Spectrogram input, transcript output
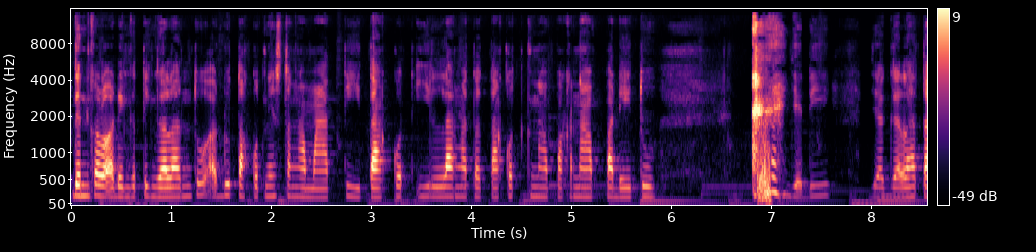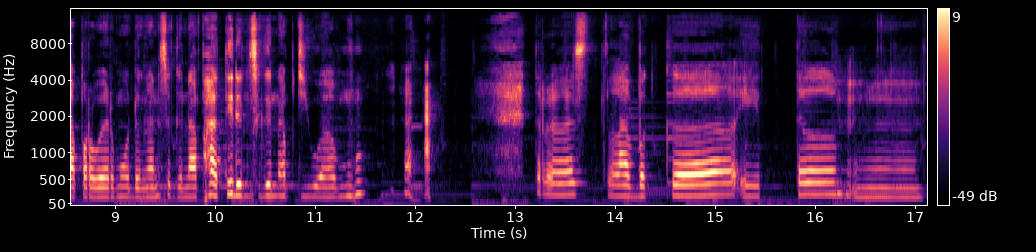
Dan kalau ada yang ketinggalan tuh aduh takutnya setengah mati takut hilang atau takut kenapa kenapa deh itu. Jadi jagalah tupperwaremu dengan segenap hati dan segenap jiwamu. Terus setelah bekel itu hmm,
